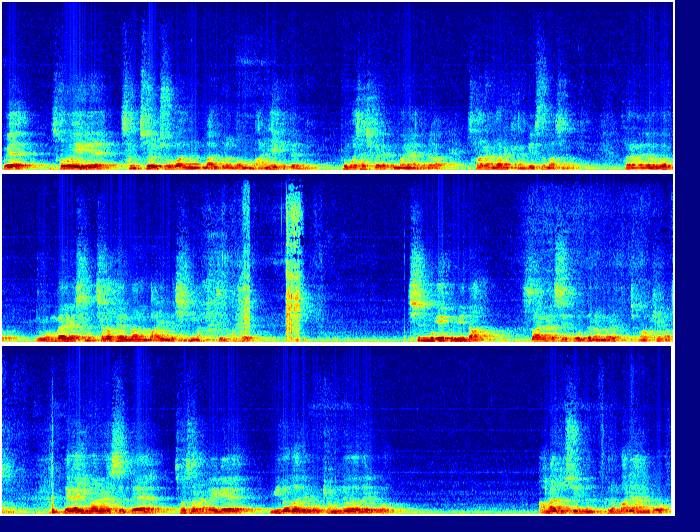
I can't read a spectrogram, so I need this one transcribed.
왜? 서로에게 상처를 주고받는 말들을 너무 많이 했기 때문에 부모 자식 간의 뿐만이 아니라 사람 간의 관계에서 마찬가지예요. 사랑하는 여러분, 누군가에게 상처가 될 만한 말인데 싶으면 하지 마세요. 침묵이 금이다. 사이먼스 골드라는 말이 정확히 맞습니다. 내가 이 말을 했을 때 저 사람에게 위로가 되고 격려가 되고 안아줄 수 있는 그런 말이 아니고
